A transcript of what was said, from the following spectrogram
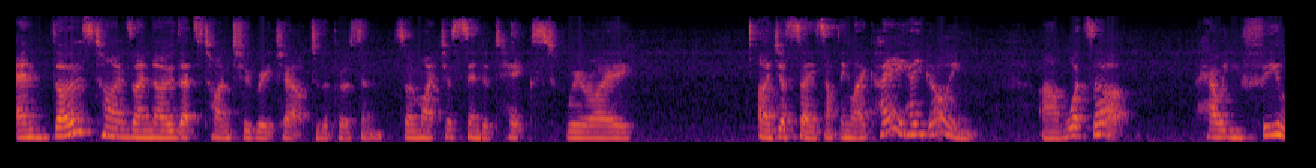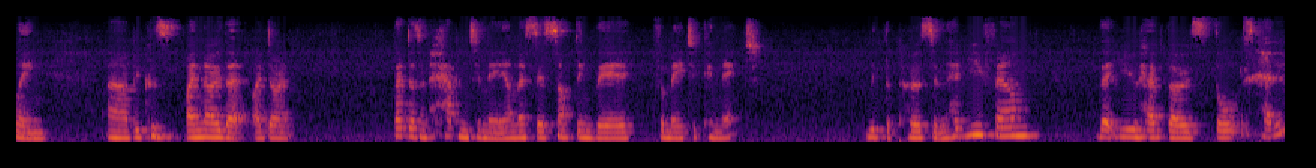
And those times I know that's time to reach out to the person. So I might just send a text where I I just say something like, "Hey, how you going? Uh, what's up? How are you feeling?" Uh, because I know that I don't, that doesn't happen to me unless there's something there for me to connect with the person. Have you found that you have those thoughts, Patty?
